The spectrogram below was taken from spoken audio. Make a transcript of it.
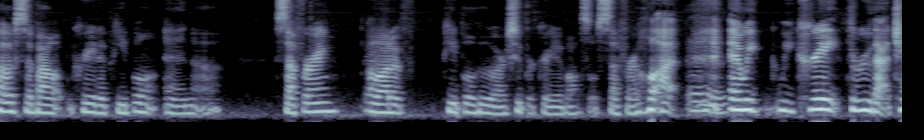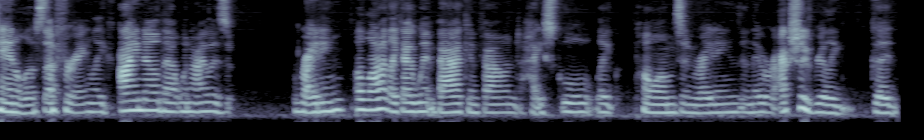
a post about creative people and uh, suffering. A lot of people who are super creative also suffer a lot, Mhm. and we we create through that channel of suffering. Like I know that when I was writing a lot, like I went back and found high school like poems and writings, and they were actually really good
